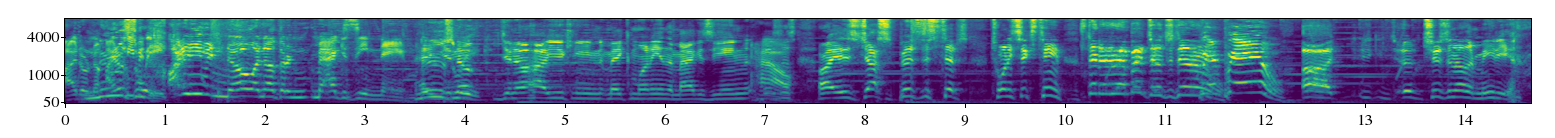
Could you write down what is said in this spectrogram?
I don't know. I don't even. Newsweek. I didn't even know another magazine name." Hey, you know, Newsweek. you know how you can make money in the magazine How? business? All right, it's Josh's Business Tips 2016. Uh, uh, choose another medium.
